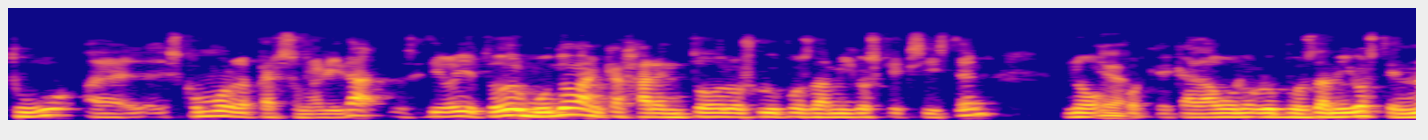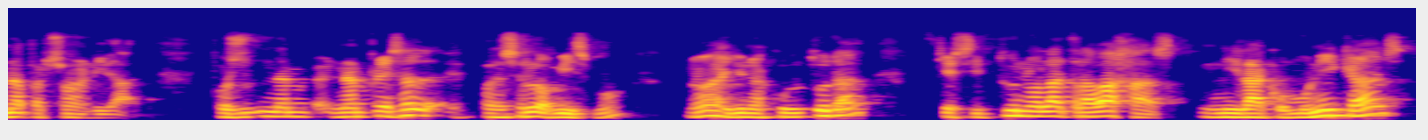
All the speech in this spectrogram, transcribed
tú eh, es como la personalidad. Es decir, oye, todo el mundo va a encajar en todos los grupos de amigos que existen. No, porque cada uno de los grupos de amigos tiene una personalidad. Pues una, empresa puede ser lo mismo. ¿no? Hay una cultura que si tú no la trabajas ni la comunicas,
